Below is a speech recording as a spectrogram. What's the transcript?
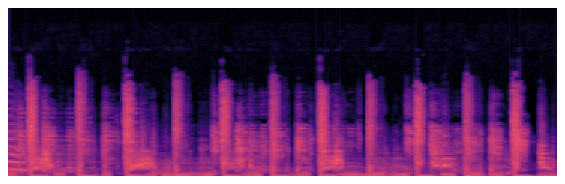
Thank you.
